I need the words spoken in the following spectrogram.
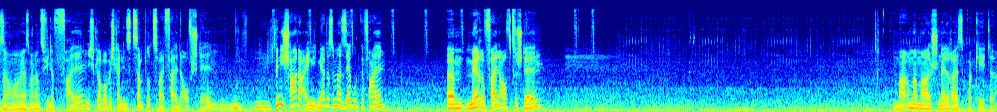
So, machen wir erstmal ganz viele Fallen. Ich glaube aber, ich kann insgesamt nur zwei Fallen aufstellen. Finde ich schade eigentlich. Mir hat das immer sehr gut gefallen, ähm, mehrere Fallen aufzustellen. Machen wir mal Schnellreisepakete.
